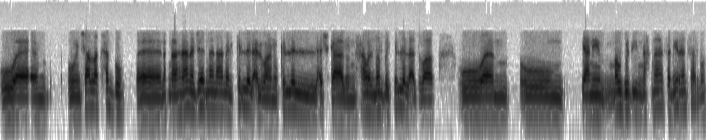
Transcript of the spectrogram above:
و... وإن شاء الله تحبوا. آه نحن هنا جهدنا نعمل كل الألوان وكل الأشكال ونحاول نرضي كل الأذواق. و... و يعني موجودين نحن. سمير and سرجون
